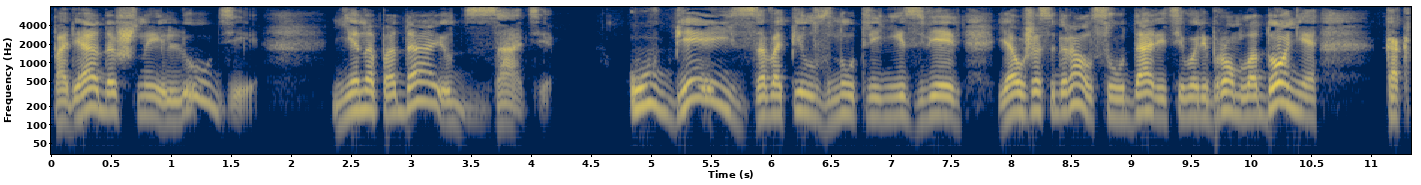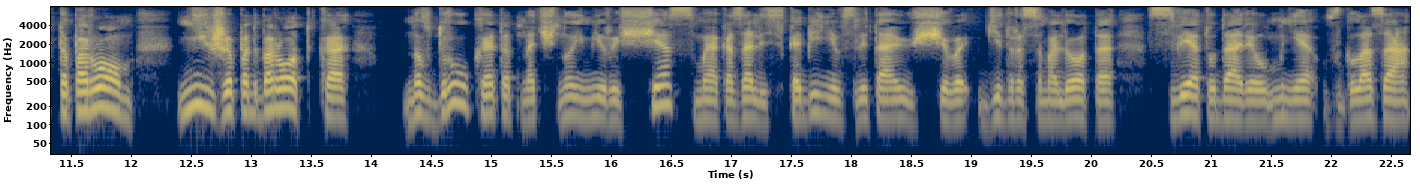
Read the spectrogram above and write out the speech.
Порядочные люди не нападают сзади. «Убей!» — завопил внутренний зверь. Я уже собирался ударить его ребром ладони, как топором, ниже подбородка, но вдруг этот ночной мир исчез, мы оказались в кабине взлетающего гидросамолета, свет ударил мне в глаза.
